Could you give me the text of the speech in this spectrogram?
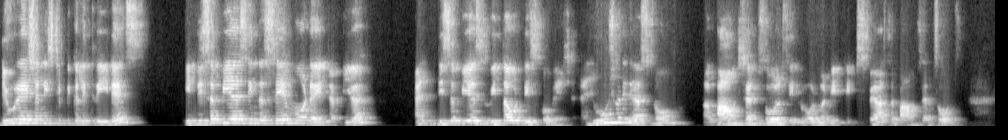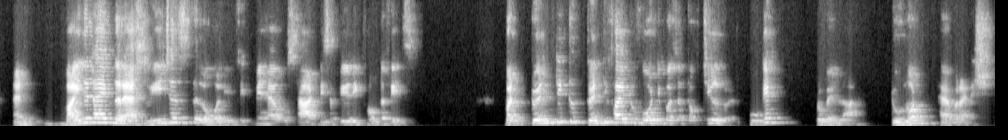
Duration is typically three days. It disappears in the same mode it appeared and disappears without desquamation. And usually there's no uh, palms and soles involvement. It, it spares the palms and soles. And by the time the rash reaches the lower limbs, it may have start disappearing from the face. But 20 to 25 to 40% of children who get rubella do not have rash.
